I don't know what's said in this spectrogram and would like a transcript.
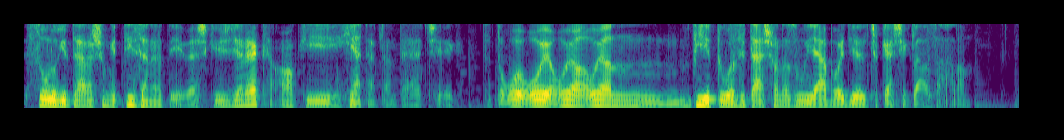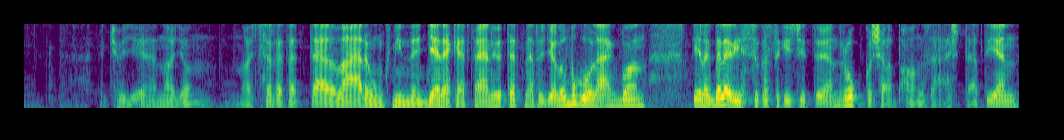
szólógitárosunk egy 15 éves kisgyerek, aki hihetetlen tehetség. Tehát olyan, olyan, olyan virtuozitás van az ujjában, hogy csak esik le az állam. Úgyhogy nagyon nagy szeretettel várunk minden gyereket, felnőttet, mert ugye a lobogólákban tényleg belevisszük azt a kicsit olyan rokkosabb hangzást, tehát ilyen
